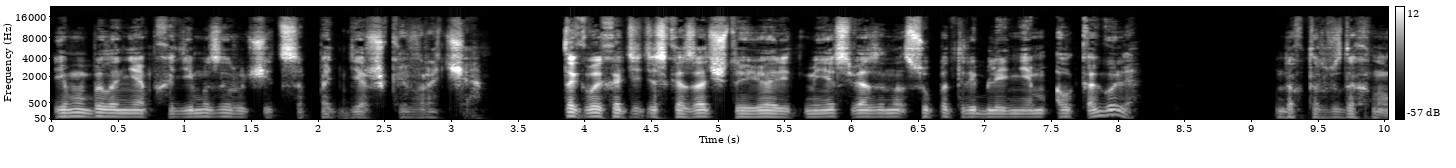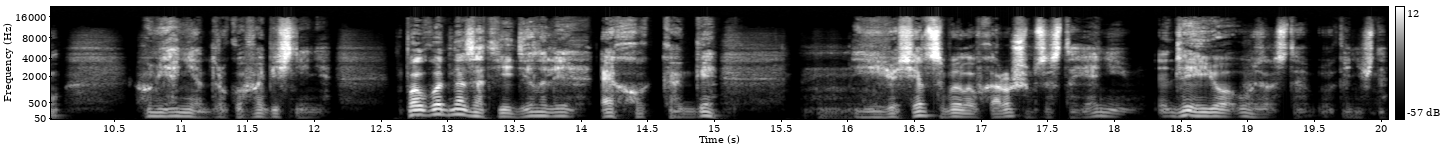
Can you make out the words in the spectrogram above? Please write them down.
Ему было необходимо заручиться поддержкой врача. — Так вы хотите сказать, что ее аритмия связана с употреблением алкоголя? Доктор вздохнул. У меня нет другого объяснения. Полгода назад ей делали эхо-КГ. Ее сердце было в хорошем состоянии. Для ее возраста, конечно.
